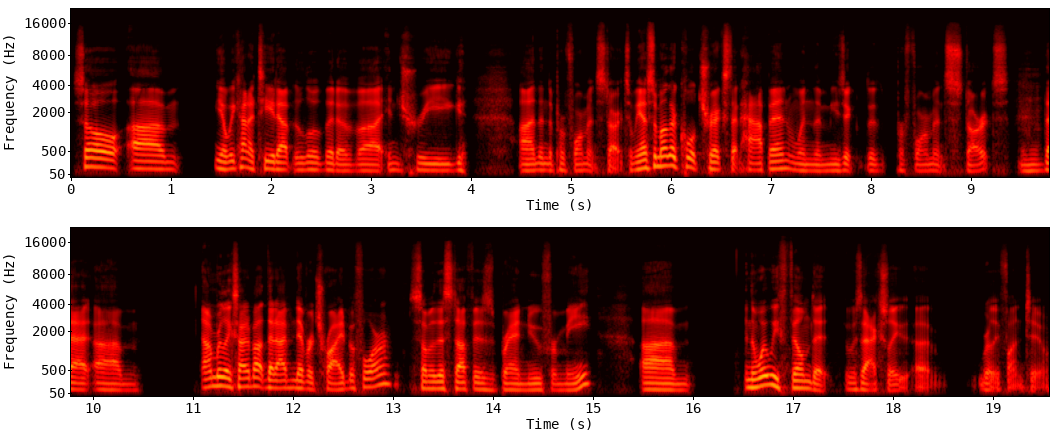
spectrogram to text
So um, you know, we kind of teed up a little bit of uh, intrigue, uh, and then the performance starts. And we have some other cool tricks that happen when the music, the performance starts. Mhm. That um, I'm really excited about that I've never tried before. Some of this stuff is brand new for me. Um, and the way we filmed it, it was actually uh, really fun too.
